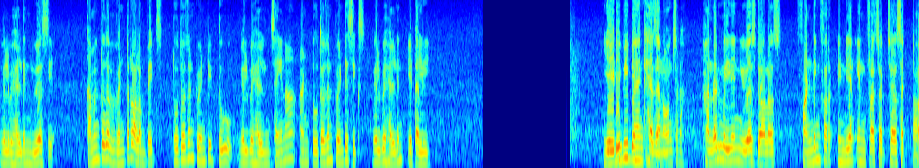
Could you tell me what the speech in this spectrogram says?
will be held in USA. Coming to the Winter Olympics 2022 will be held in China, and 2026 will be held in Italy. ADB Bank has announced 100 million US dollars funding for Indian infrastructure sector.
